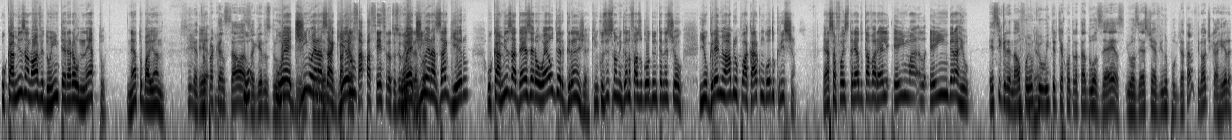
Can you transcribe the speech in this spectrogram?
O camisa 9 do Inter era o Neto, Neto Baiano. Sim, ele entrou É, pra cansar os zagueiros do. o Edinho do- era do- Pra zagueiro. cansar a paciência da torcida do O Edinho entrou. era zagueiro. O camisa 10 era o Helder Granja, que inclusive, se não me engano, faz o gol do Inter nesse jogo. E o Grêmio abre o placar com o gol do Christian. Essa foi a estreia do Tavarelli em, em Beira-Rio. Esse Grenal foi um que o Inter tinha contratado o Oséias, e o Oséias tinha vindo um pouco, já estava no final de carreira,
